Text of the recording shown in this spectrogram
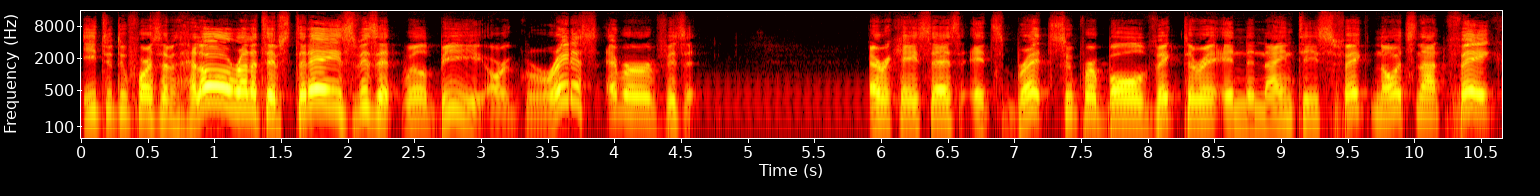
E2247. Hello, relatives. Today's visit will be our greatest ever visit. Eric A says it's Brett Super Bowl victory in the 90s. Fake? No, it's not fake.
